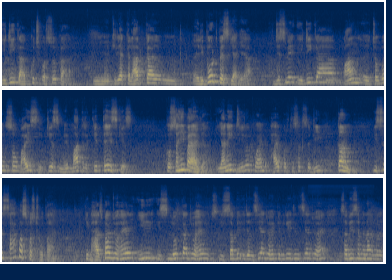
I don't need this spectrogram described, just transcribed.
ईडी का कुछ वर्षों का क्रियाकलाप का रिपोर्ट पेश किया गया जिसमें ईडी का पाँच, चौवन सौ बाईस केस में, मात्र के तेईस केस को सही पाया गया। यानी ज़ीरो पॉइंट फाइव प्रतिशत से भी कम। इससे साफ़ स्पष्ट होता है कि भाजपा जो है ये इस लोग का जो है, इस सब एजेंसियाँ जो है, केंद्रीय एजेंसियाँ जो है, सभी संविधान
